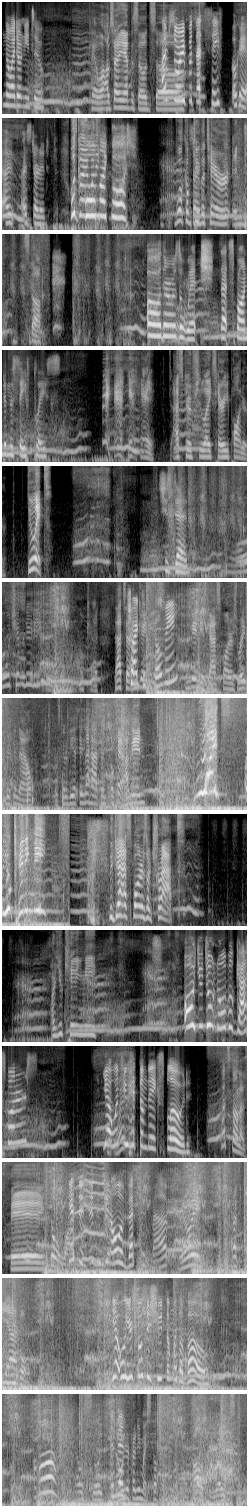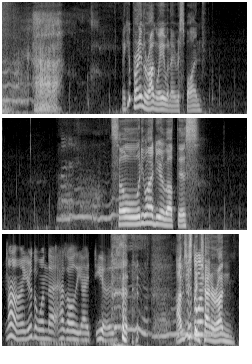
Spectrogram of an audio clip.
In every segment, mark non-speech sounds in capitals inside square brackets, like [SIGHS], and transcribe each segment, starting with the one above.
No, I don't need to. Okay, well, I'm starting the episode, so. I'm sorry, but that's safe. Okay, I I started. What's going on? Oh on? my gosh! Welcome Sorry. to the terror and stuff. Oh, there was a witch that spawned in the safe place. [LAUGHS] Ask her if she likes Harry Potter. Do it! She's dead. Oh, what'd she ever do to you? Okay, that's it. Tried to kill these, me. I'm getting these ghast spawners right freaking now. It's gonna be a thing that happens. Okay, I'm in. What? Are you kidding me? The ghast spawners are trapped. Are you kidding me? Oh, you don't know about ghast spawners? Yeah, once What? you hit them, they explode. That's not a thing. Don't lie. Yes, it is. It's in all of Vex's map. Really? That's Yeah. evil. Yeah, well, you're supposed to shoot them with a bow. Ah, that was silly. I then- wonder if any of my stuff. Oh, great. Ah. I keep running the wrong way when I respawn. So, what do you want to do about this? Uh, you're the one that has all the ideas. [LAUGHS] I've just the been trying to run.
